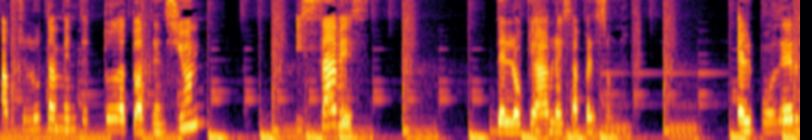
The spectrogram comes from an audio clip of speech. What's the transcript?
absolutamente toda tu atención y sabes de lo que habla esa persona. El poder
